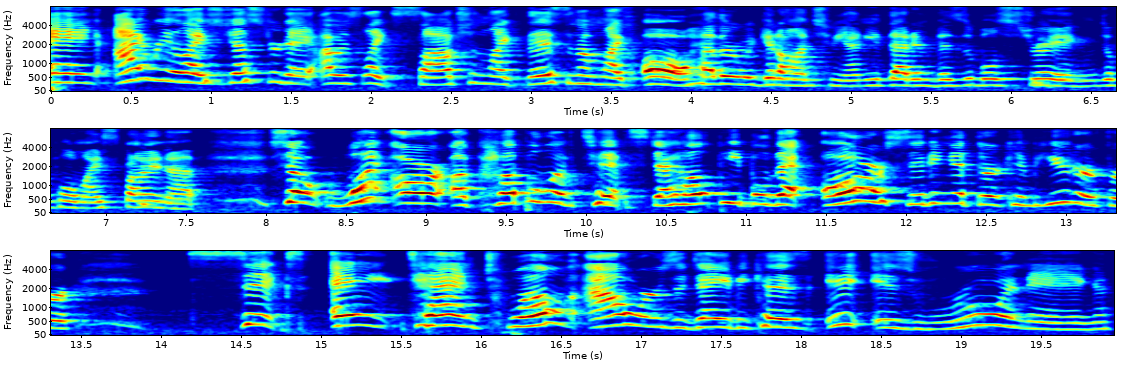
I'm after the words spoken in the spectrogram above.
And I realized yesterday I was like slouching like this, and I'm like, oh, Heather would get on to me. I need that invisible string to pull my spine up. So, what are a couple of tips to help people that are sitting at their computer for six, eight, ten, twelve hours a day because it is ruining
